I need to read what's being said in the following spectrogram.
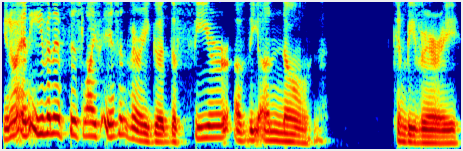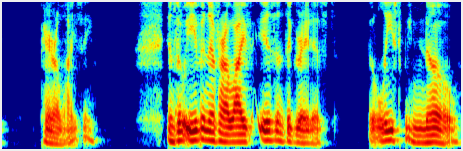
You know, and even if this life isn't very good, the fear of the unknown can be very paralyzing. And so, even if our life isn't the greatest, at least we know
